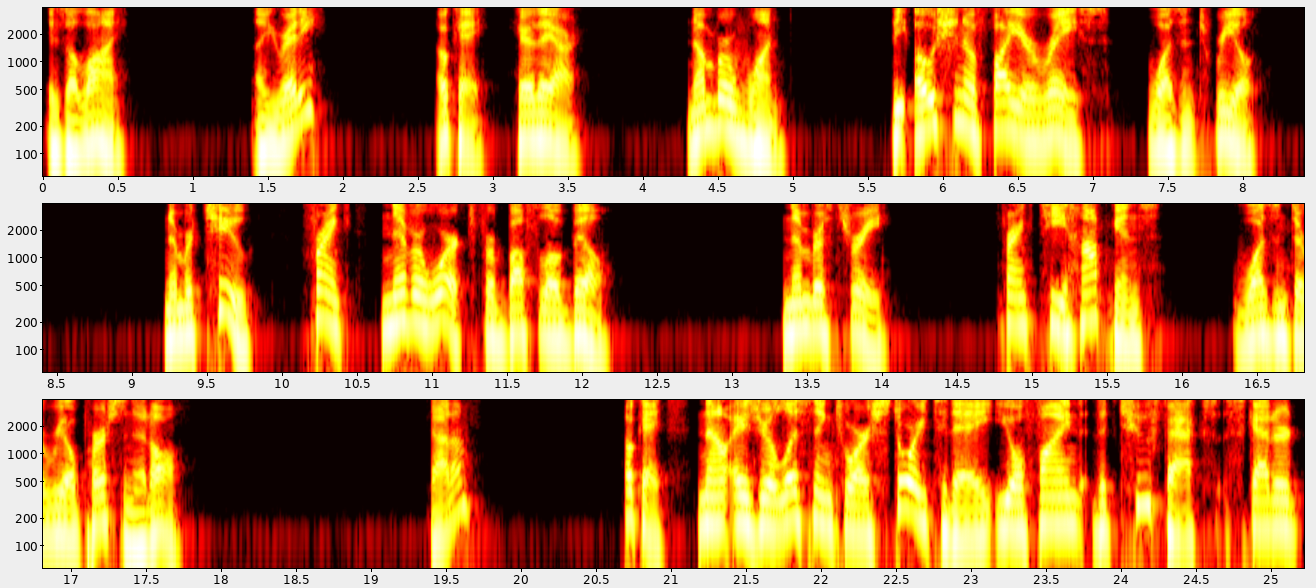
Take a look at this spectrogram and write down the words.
is a lie. Are you ready? Okay, here they are. Number one, the Ocean of Fire race wasn't real. Number two, Frank never worked for Buffalo Bill. Number three, Frank T. Hopkins wasn't a real person at all. Got him? Okay, now as you're listening to our story today, you'll find the two facts scattered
